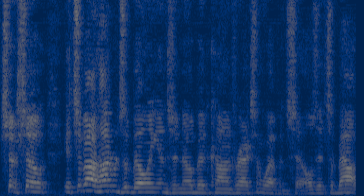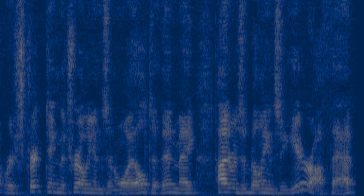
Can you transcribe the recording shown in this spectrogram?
So, so it's about hundreds of billions in no-bid contracts and weapon sales. It's about restricting the trillions in oil to then make hundreds of billions a year off that.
